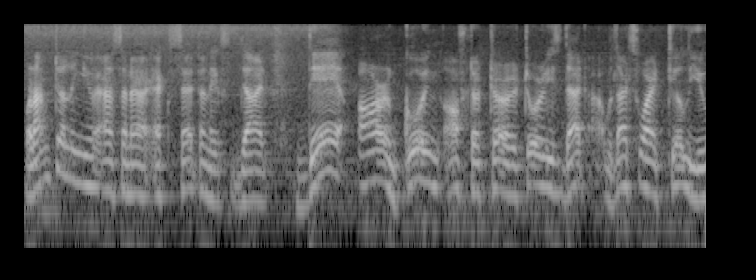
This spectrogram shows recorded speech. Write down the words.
But i'm telling you as an uh, ex-satanist that they are going after territories that that's why i tell you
